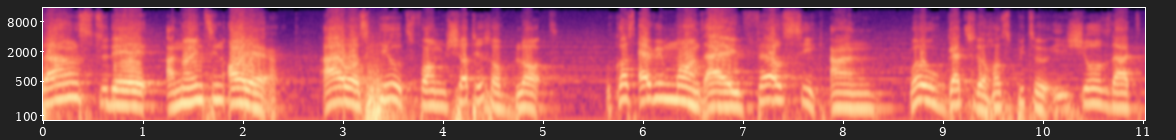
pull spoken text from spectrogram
Thanks to the anointing oil, I was healed from shortage of blood. Because every month I fell sick and when we get to the hospital, it shows that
